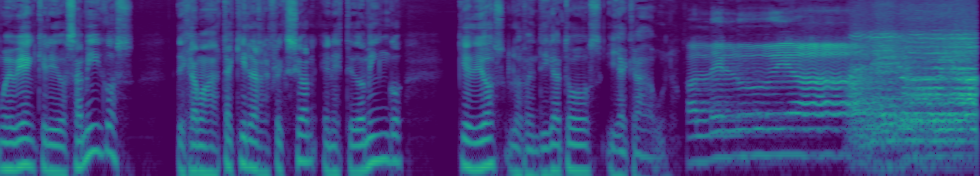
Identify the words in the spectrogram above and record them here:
Muy bien, queridos amigos, dejamos hasta aquí la reflexión en este domingo. Que Dios los bendiga a todos y a cada uno. Aleluya. Aleluya.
